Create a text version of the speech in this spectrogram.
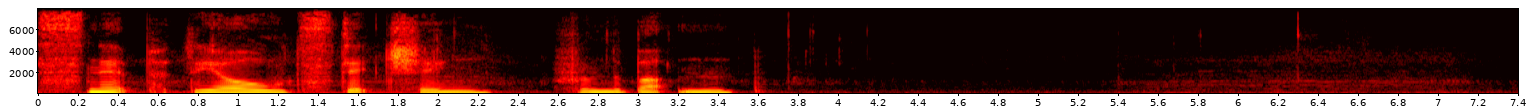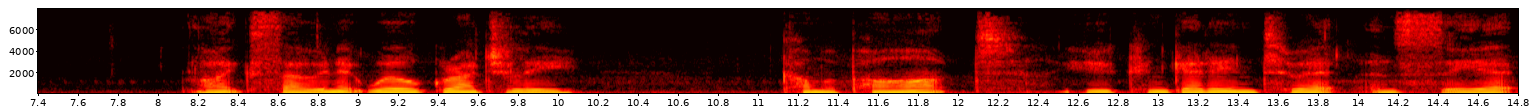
snip the old stitching from the button like so and it will gradually come apart you can get into it and see it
